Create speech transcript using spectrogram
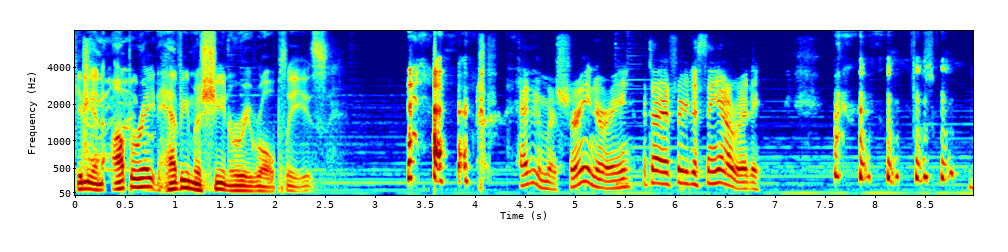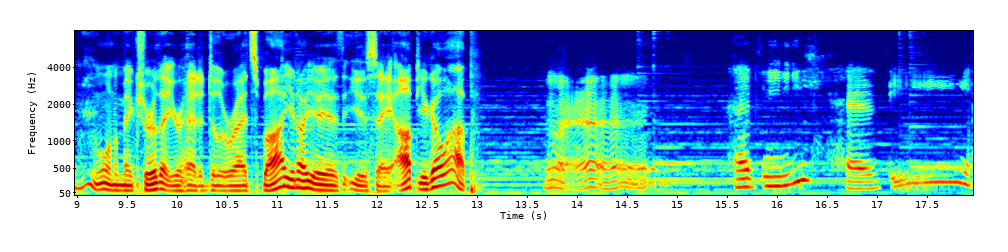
Give me an operate heavy machinery roll, please. Heavy machinery. I thought I figured this thing out already. You want to make sure that you're headed to the right spot. You know, you you say up, you go up. Alright. Heavy, heavy,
